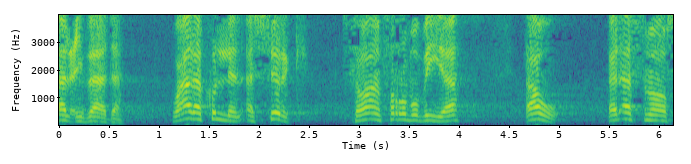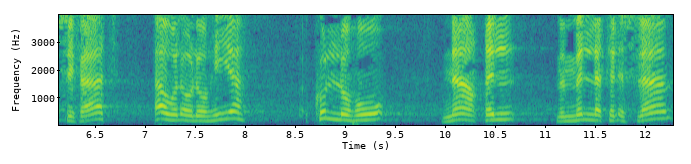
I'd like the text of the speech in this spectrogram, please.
العبادة. وعلى كل الشرك سواء في الربوبية أو الأسماء والصفات أو الألوهية كله ناقل من ملة الإسلام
